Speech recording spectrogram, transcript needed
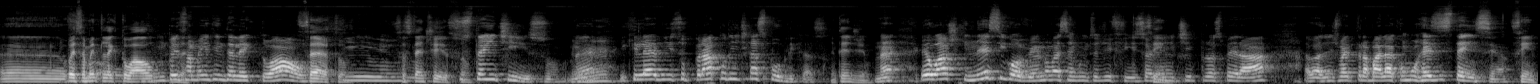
é, Um pensamento intelectual, um né? pensamento intelectual Certo. que Sustente isso. sustente isso, né? E que leve isso para políticas públicas. Entendi. Né? Eu acho que nesse governo vai ser muito difícil Sim. a gente prosperar. A gente vai trabalhar como resistência. Sim.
